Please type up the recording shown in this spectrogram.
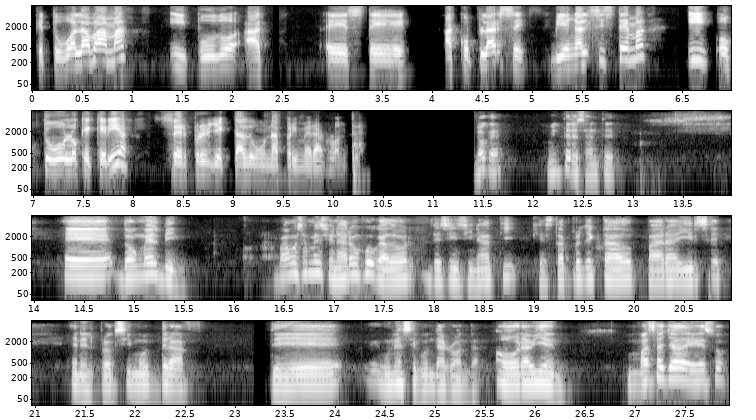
que tuvo Alabama y pudo este, acoplarse bien al sistema y obtuvo lo que quería, ser proyectado en una primera ronda. Ok, muy interesante. Eh, don Melvin, vamos a mencionar a un jugador de Cincinnati que está proyectado para irse en el próximo draft de una segunda ronda. Ahora bien, más allá de eso,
